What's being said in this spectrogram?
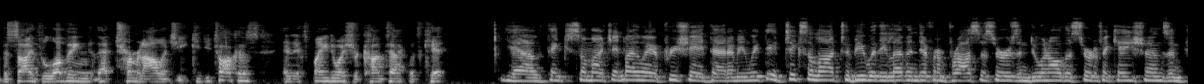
Besides loving that terminology, could you talk us and explain to us your contactless kit? Yeah, thank you so much. And by the way, I appreciate that. I mean, we, it takes a lot to be with 11 different processors and doing all the certifications. And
